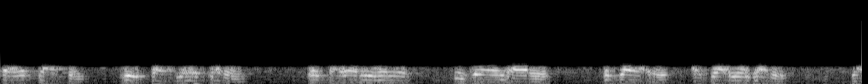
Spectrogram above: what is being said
Satisfaction, we felt no better. o salario cinco dólares, o sea, hacía bien claro, ya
